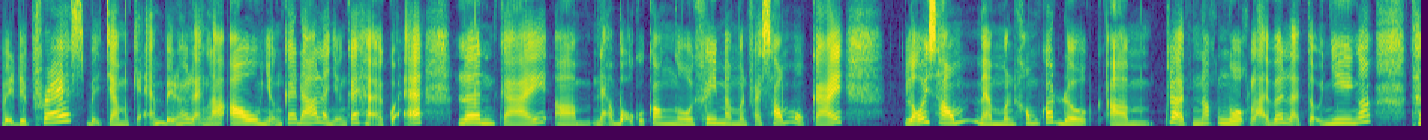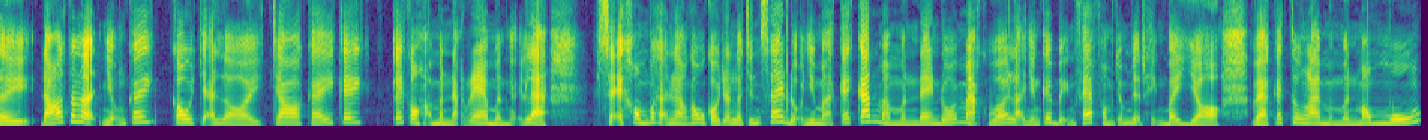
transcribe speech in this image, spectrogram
bị depressed bị trầm cảm bị rối loạn lo âu. Những cái đó là những cái hệ quả lên cái um, não bộ của con người khi mà mình phải sống một cái lối sống mà mình không có được um, tức là nó ngược lại với lại tự nhiên á. Thì đó tức là những cái câu trả lời cho cái cái cái câu hỏi mình đặt ra. Mình nghĩ là sẽ không có thể nào có một câu trả lời chính xác được. Nhưng mà cái cách mà mình đang đối mặt với lại những cái biện pháp phòng chống dịch hiện bây giờ và cái tương lai mà mình mong muốn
